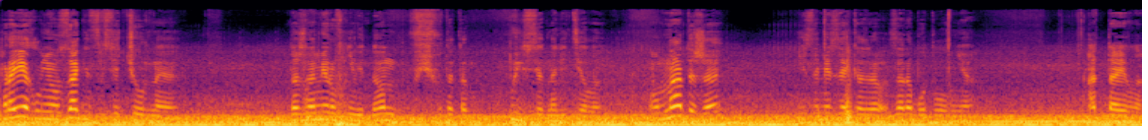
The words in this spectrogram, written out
проехал, у него задница вся черная. Даже номеров не видно. Он вот эта пыль вся налетела. Он надо же, а? не замерзайка заработал у меня. Оттаяла.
